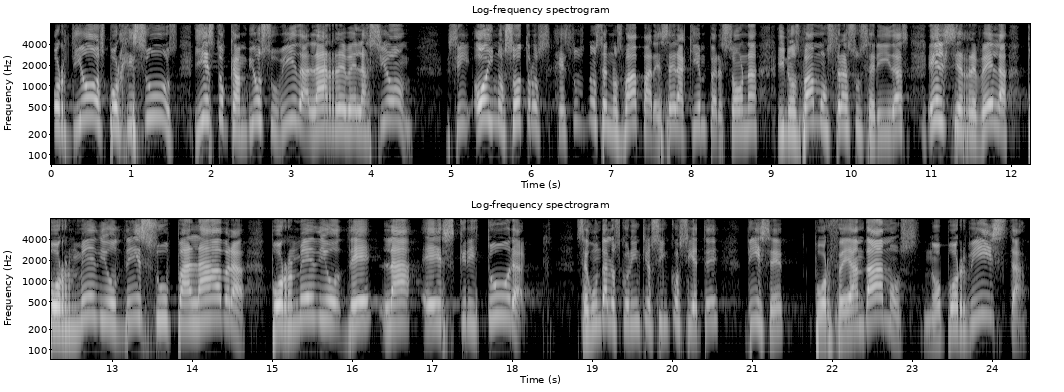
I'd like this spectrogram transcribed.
por Dios, por Jesús. Y esto cambió su vida, la revelación. Sí, hoy nosotros, Jesús no se nos va a aparecer aquí en persona y nos va a mostrar sus heridas. Él se revela por medio de su palabra, por medio de la escritura. Segunda los Corintios 5, 7 dice, por fe andamos, no por vista.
